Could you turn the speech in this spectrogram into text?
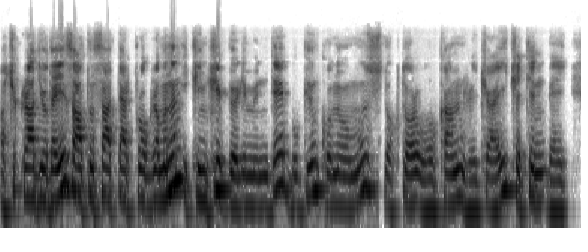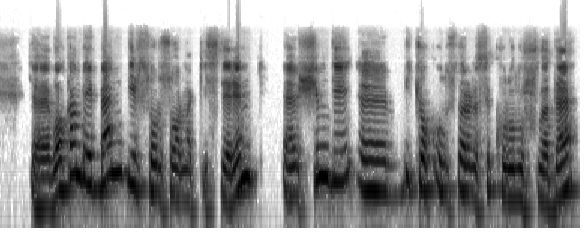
Açık Radyo'dayız. Altın Saatler programının ikinci bölümünde bugün konuğumuz Doktor Volkan Recai Çetin Bey. Ee, Volkan Bey ben bir soru sormak isterim. Ee, şimdi e, birçok uluslararası kuruluşla da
